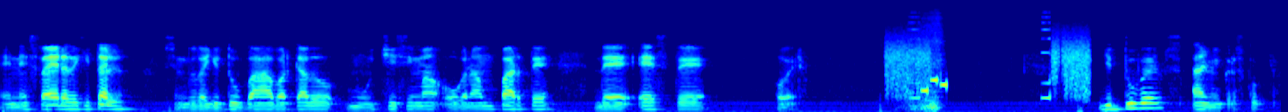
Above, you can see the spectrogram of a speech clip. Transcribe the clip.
En esta era digital, sin duda YouTube ha abarcado muchísima o gran parte de este poder. Youtubers al microscopio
